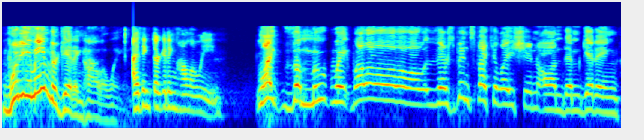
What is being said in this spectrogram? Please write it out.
What do you mean they're getting Halloween? I think they're getting Halloween. Like the move. Wait, whoa, whoa, whoa, whoa, whoa. There's been speculation on them getting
